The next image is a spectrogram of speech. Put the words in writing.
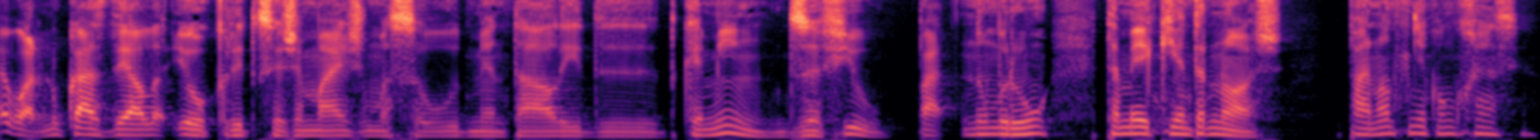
Agora, no caso dela, eu acredito que seja mais uma saúde mental e de, de caminho, desafio. Pá, número um, também aqui entre nós. Pá, não tinha concorrência.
